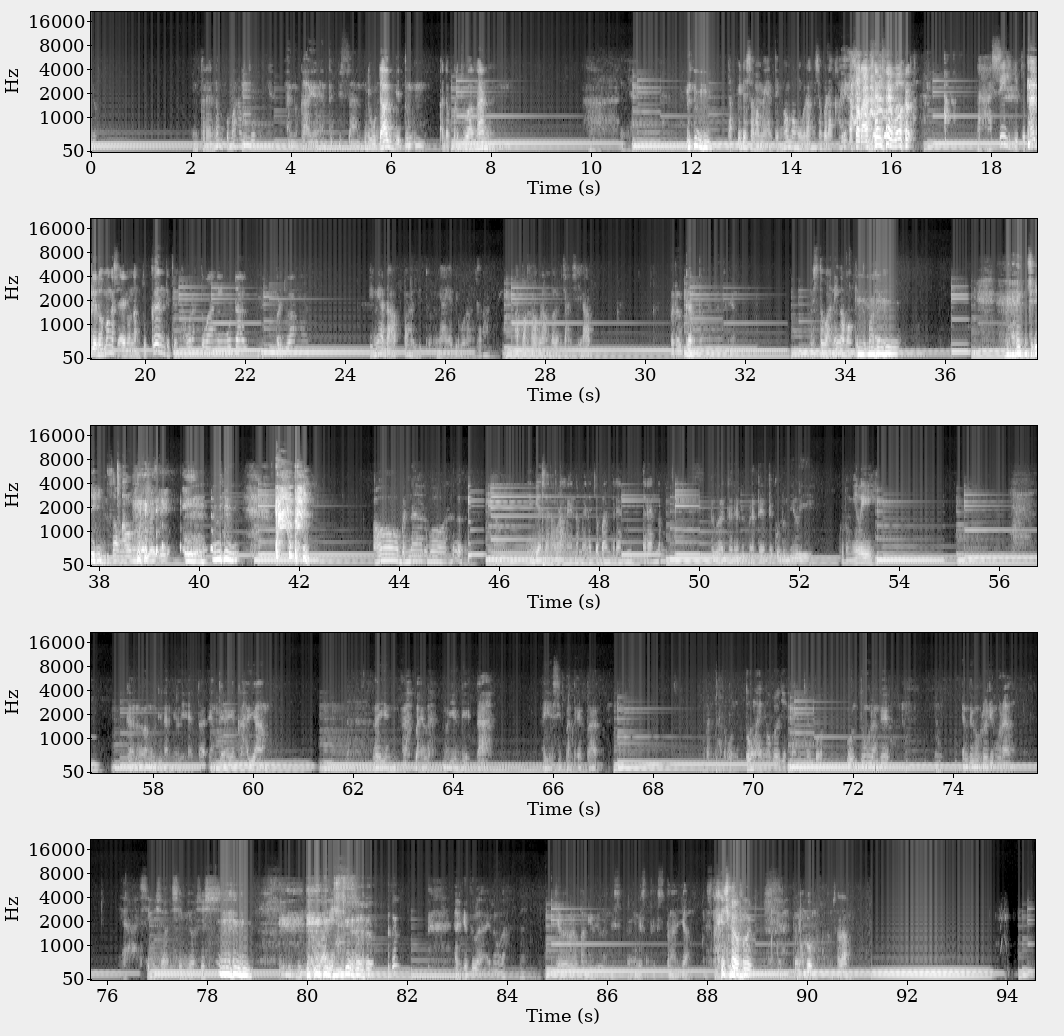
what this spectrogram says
random kumaha maksudnya anu kaya ente pisan diudag gitu. Mm-mm. ada perjuangan. Ah, iya. tapi udah sama me ente ngomong orang seberapa kali kasorangan teh bor. Nah sih gitu kan jodoh mah geus aya nu nangtukeun gitu. Nah orang tuani muda perjuangan. Ini ada apa gitu? Nyaya di orang sekarang apakah orang belum siap? Padahal ganteng geus tuani ngomong gitu mah anjing songong terus sih mah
